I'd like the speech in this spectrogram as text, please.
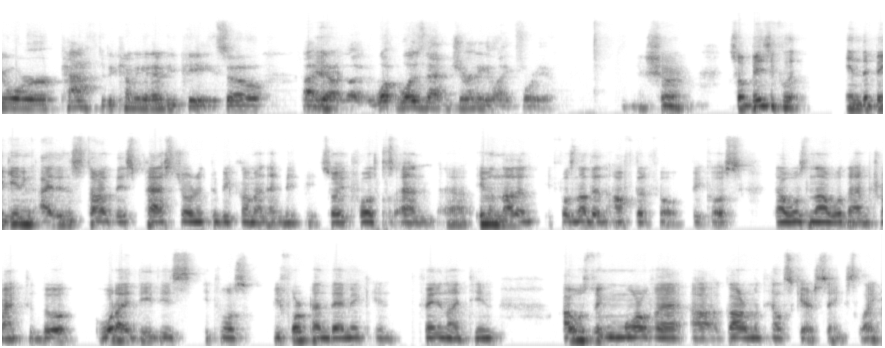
your path to becoming an MVP? So, uh, you Yeah. know, like, what was that journey like for you? Sure. So basically, in the beginning, I didn't start this past journey to become an MVP. So it was an uh, even not an it was not an afterthought because that was not what I'm trying to do. What I did is it was before pandemic in 2019. I was doing more of a uh, government healthcare things like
